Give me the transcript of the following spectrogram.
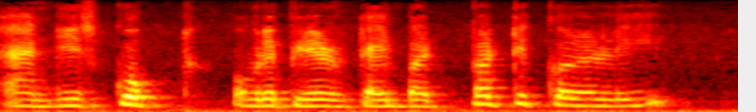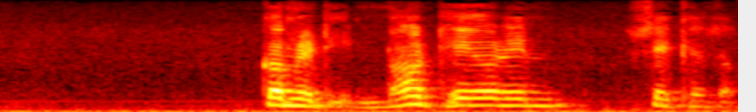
and is cooked over a period of time, but particularly community, not here in Sikhism.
